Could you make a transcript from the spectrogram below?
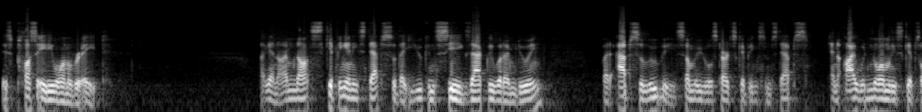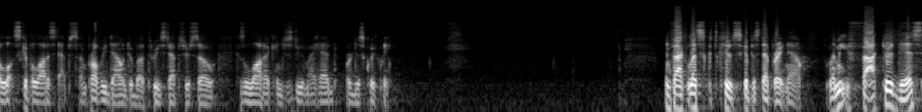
is plus 81 over 8. Again, I'm not skipping any steps so that you can see exactly what I'm doing. But absolutely, some of you will start skipping some steps. And I would normally skip a lot, skip a lot of steps. I'm probably down to about three steps or so because a lot I can just do in my head or just quickly. In fact, let's skip a step right now. Let me factor this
